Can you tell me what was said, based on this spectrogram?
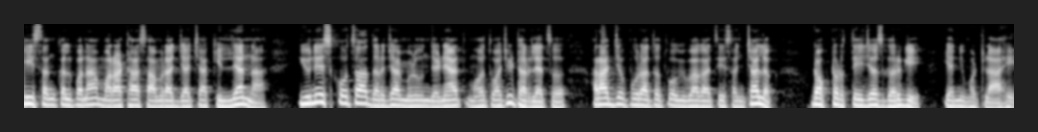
ही संकल्पना मराठा साम्राज्याच्या किल्ल्यांना युनेस्कोचा दर्जा मिळवून देण्यात महत्त्वाची ठरल्याचं राज्य पुरातत्व विभागाचे संचालक डॉक्टर तेजस गर्गे यांनी म्हटलं आहे.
